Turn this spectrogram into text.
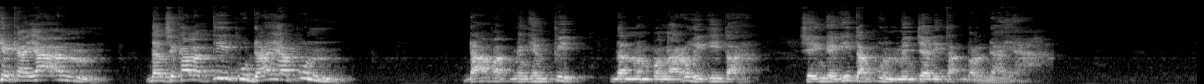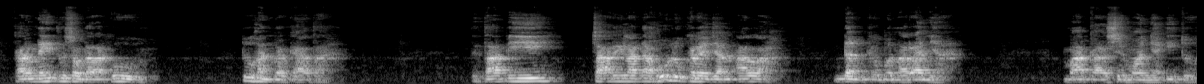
kekayaan, dan segala tipu daya pun dapat menghempit dan mempengaruhi kita sehingga kita pun menjadi tak berdaya. Karena itu saudaraku, Tuhan berkata, tetapi carilah dahulu kerajaan Allah dan kebenarannya, maka semuanya itu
